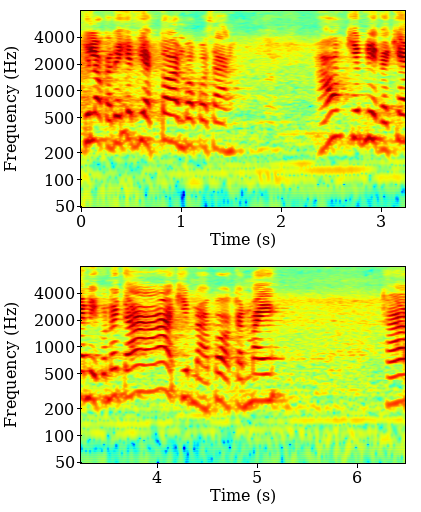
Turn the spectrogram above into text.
ที่เราก็ได้เฮ็ดเวียกต้อนบ่พอสร้างเอาคลิปนี้ก็แค่นี้ก็นะจ้า คลิปหน้าพอกันไหมค่ะ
